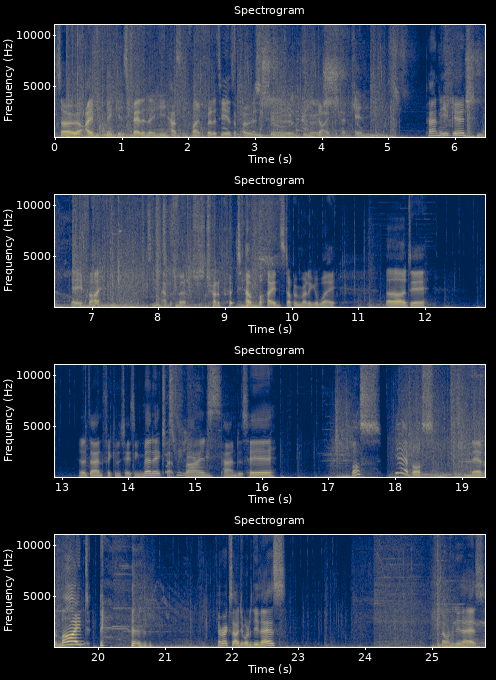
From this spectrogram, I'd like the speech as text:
So I think it's better that he has the survivability as opposed to the dive potential. Pan, are you good? Yeah, you're fine. Abathur just trying to put down behind, stop him running away. Oh dear. Dan thinking of chasing medic, Just that's relax. fine. Panda's here. Boss? Yeah, boss. Never mind. hey Rexxar, do you want to do theirs? Don't want to do theirs.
